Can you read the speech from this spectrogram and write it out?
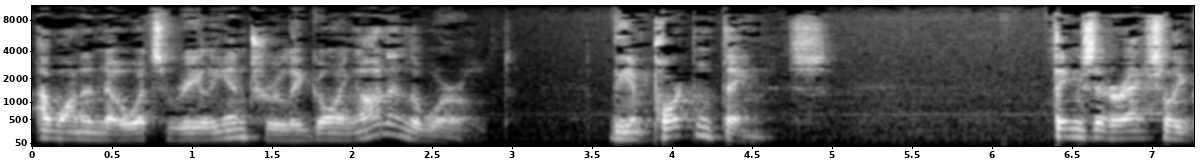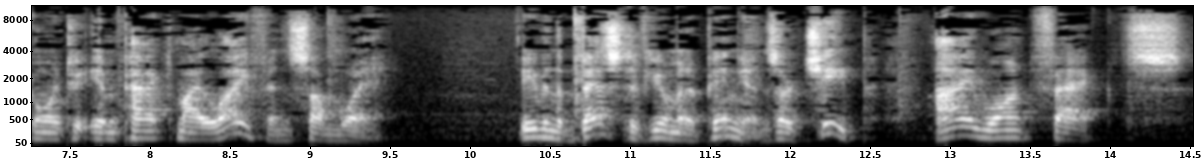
I want to know what's really and truly going on in the world. The important things things that are actually going to impact my life in some way. Even the best of human opinions are cheap. I want facts.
